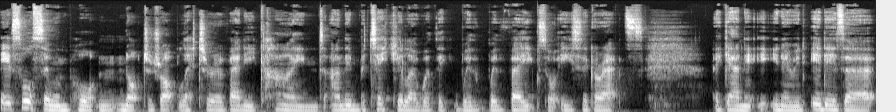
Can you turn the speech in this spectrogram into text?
it's also important not to drop litter of any kind, and in particular with the, with with vapes or e-cigarettes. Again, it, you know, it, it is a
